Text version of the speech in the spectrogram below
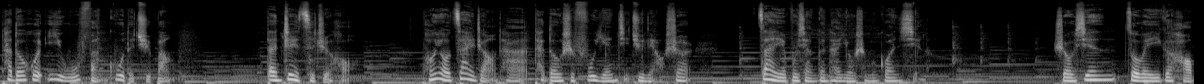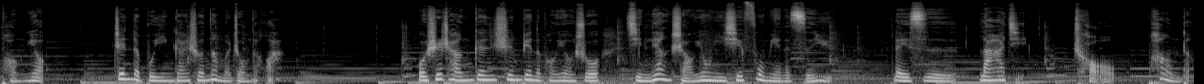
他都会义无反顾地去帮。但这次之后，朋友再找他，他都是敷衍几句了事儿，再也不想跟他有什么关系了。首先，作为一个好朋友，真的不应该说那么重的话。我时常跟身边的朋友说，尽量少用一些负面的词语，类似垃圾、丑、胖等。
